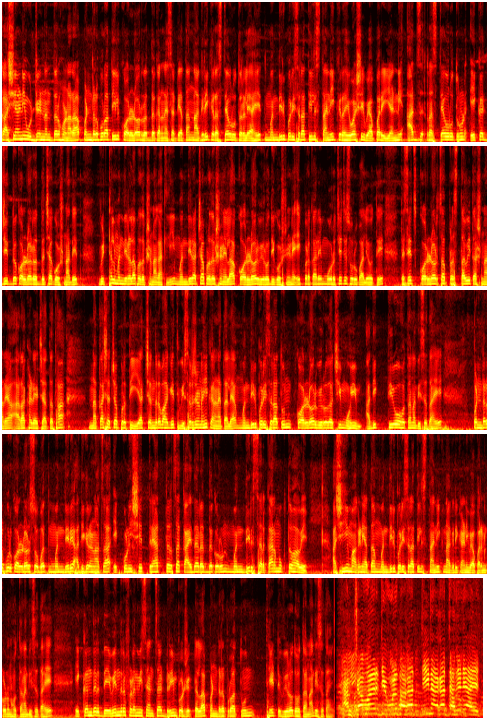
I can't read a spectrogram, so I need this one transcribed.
काशी आणि उज्जैननंतर होणारा पंढरपुरातील कॉरिडॉर रद्द करण्यासाठी आता नागरिक रस्त्यावर उतरले आहेत. मंदिर परिसरातील स्थानिक रहिवाशी व्यापारी यांनी आज रस्त्यावर उतरून एकच जिद्द कॉरिडॉर रद्दच्या घोषणा देत विठ्ठल मंदिराला प्रदक्षिणा घातली. मंदिराच्या प्रदक्षिणेला कॉरिडॉर विरोधी घोषणेने एक प्रकारे मोर्चेचे स्वरूप आले होते. तसेच कॉरिडॉरचा प्रस्तावित असणाऱ्या आराखड्याच्या तथा नकाशाच्या प्रती या चंद्रभागेत विसर्जनही करण्यात आल्या. मंदिर परिसरातून कॉरिडॉर विरोधाची मोहीम अधिक तीव्र होताना दिसत आहे. पंढरपूर कॉरिडॉरसोबत मंदिरे अधिग्रहणाचा एकोणीसशे त्र्याहत्तरचा कायदा रद्द करून मंदिर सरकारमुक्त व्हावे अशी ही मागणी आता मंदिर परिसरातील स्थानिक नागरिक आणि व्यापाऱ्यांकडून होताना दिसत आहे. एकंदर देवेंद्र फडणवीस यांचा ड्रीम प्रोजेक्टला पंढरपुरातून थेट विरोध होताना दिसत आहे. आमच्यावर देऊळ भागात तीन आघात झालेले आहेत.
